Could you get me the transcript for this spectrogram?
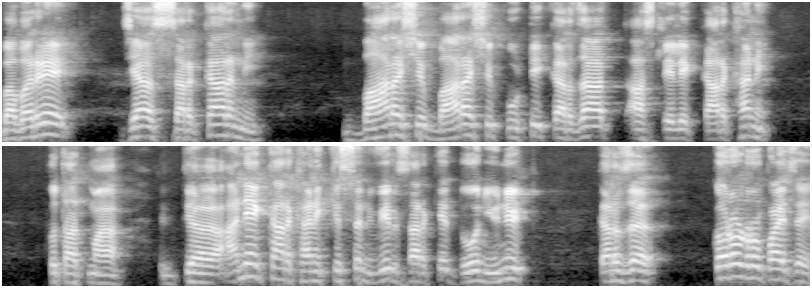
बाबा रे ज्या सरकारने बाराशे बाराशे कोटी कर्जात असलेले कारखाने हुतात्मा अनेक कारखाने किसन वीर सारखे दोन युनिट कर्ज करोड रुपयाचे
